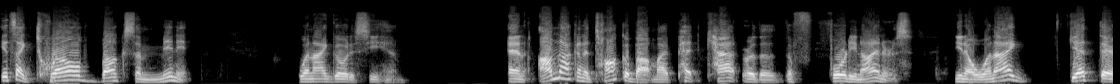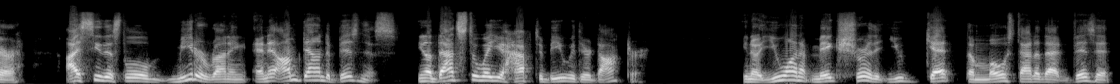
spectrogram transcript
it's like 12 bucks a minute when I go to see him. And I'm not going to talk about my pet cat or the, the 49ers. You know, when I get there, I see this little meter running and I'm down to business. You know, that's the way you have to be with your doctor. You know, you want to make sure that you get the most out of that visit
